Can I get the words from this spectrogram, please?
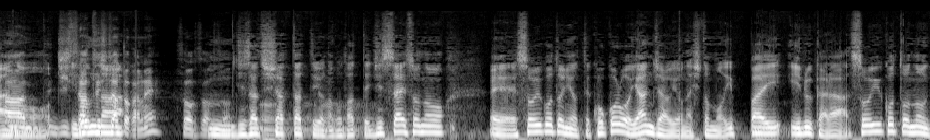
あの、自殺したとかね。そうそうそう、うん、自殺しちゃったっていうようなことあって、実際その、えー、そういうことによって心を病んじゃうような人もいっぱいいるから、そういうことの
